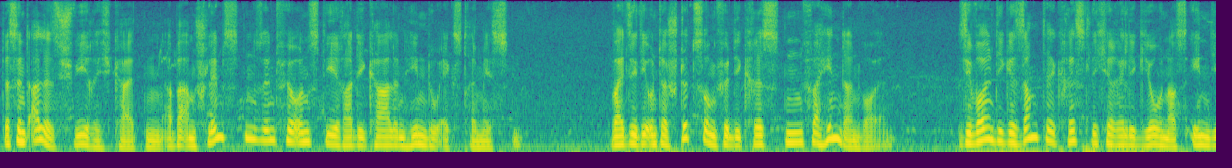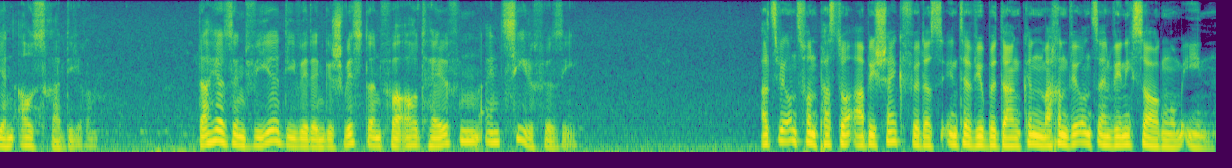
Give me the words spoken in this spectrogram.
Das sind alles Schwierigkeiten, aber am schlimmsten sind für uns die radikalen Hindu-Extremisten, weil sie die Unterstützung für die Christen verhindern wollen. Sie wollen die gesamte christliche Religion aus Indien ausradieren. Daher sind wir, die wir den Geschwistern vor Ort helfen, ein Ziel für sie. Als wir uns von Pastor Abhishek für das Interview bedanken, machen wir uns ein wenig Sorgen um ihn.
